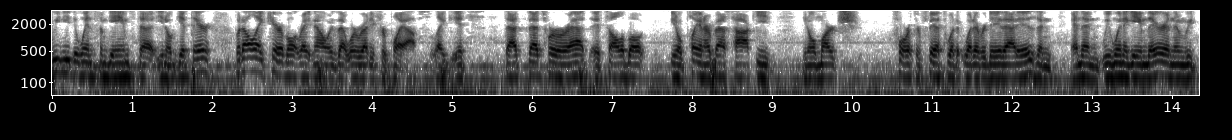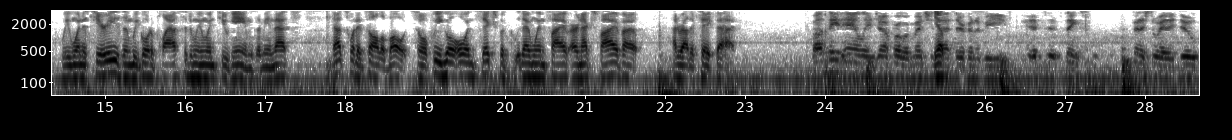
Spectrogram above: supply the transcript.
we need to win some games to you know get there. But all I care about right now is that we're ready for playoffs. Like it's that's that's where we're at. It's all about you know playing our best hockey. You know March fourth or fifth, whatever day that is, and and then we win a game there, and then we we win a series, and we go to Placid and we win two games. I mean that's that's what it's all about. So if we go 0 and 6, but then win five our next five, I, I'd rather take that. Well, Nate Hanley, John Prokop mentioned Yep. that they're going to be, if, if things finish the way they do,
